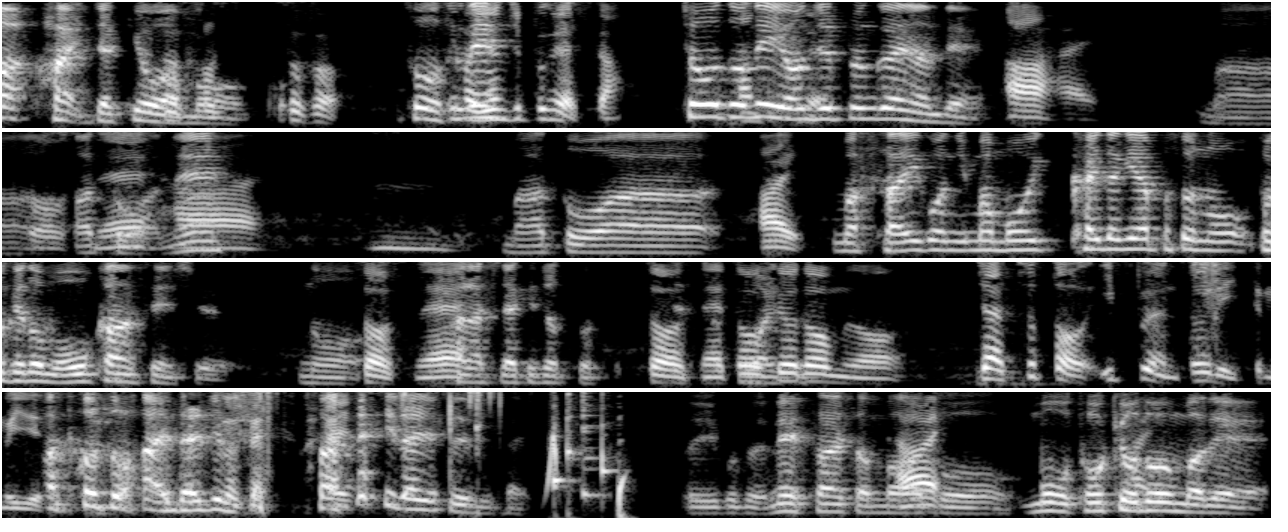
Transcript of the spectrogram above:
あ、はい。じゃあ今日はもう、そうそうそうそう今ですね。40分ぐらいですか？ちょうどね、30分40分ぐらいなんで、あはい。まあ。あとはね、はい。うん。まあ、あとは、はい。まあ、最後に、まあ、もう一回だけやっぱその、東京ドーム大川選手のそうですね。話だけちょっと。そうですね。東京ドームの、じゃあちょっと1分トイレ行ってもいいですあ、かどうぞ、はい、大丈夫です。はい、大丈夫です。はいということでね、谷さん、まあ、はいあと、もう東京ドームまで、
